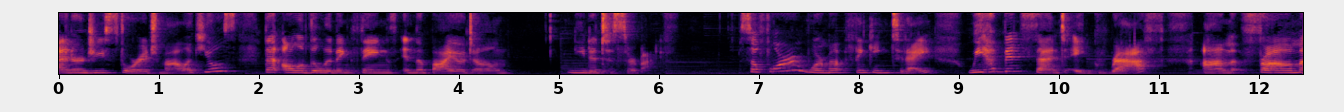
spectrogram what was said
energy storage molecules that all of the living things in the biodome needed to survive. So for our warm-up thinking today, we have been sent a graph um, from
